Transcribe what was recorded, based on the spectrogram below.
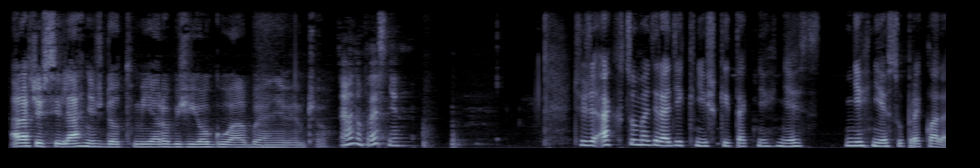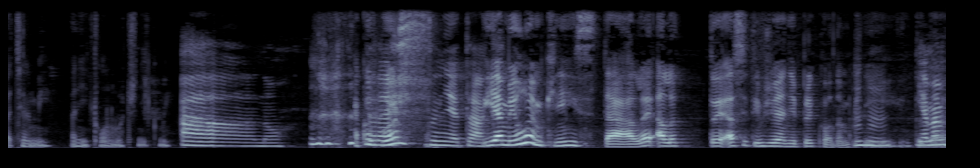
a radšej si ľahneš do tmy a robíš jogu alebo ja neviem čo. Áno, presne. Čiže ak chcú mať radi knižky, tak nech nie, nech nie sú prekladateľmi ani tlmočníkmi. Áno. Ako presne tak. Ja milujem knihy stále, ale to je asi tým, že ja neprekladám knihy. Mm-hmm. Teda ja, mám,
